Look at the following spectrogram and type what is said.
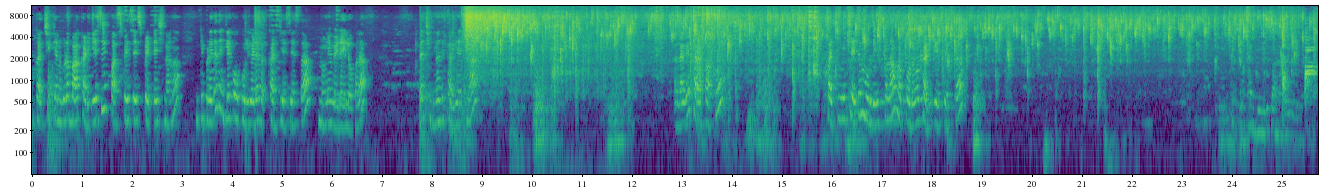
ఇంకా చికెన్ కూడా బాగా కడిగేసి పసుపు వేసేసి పెట్టేసినాను. ఇంక ఇప్పుడైతే దీంట్లోకి ఒక ఉల్లిగడ్డ కట్ చేసేస్తా. నూనె వేడై లోపల. చిన్నది కడిగేసిన. అలాగే కరపాకు పచ్చిమిర్చి అయితే మూడు తీసుకున్నా. ఒక పొడవు కట్ చేసేస్తా. అలాగే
